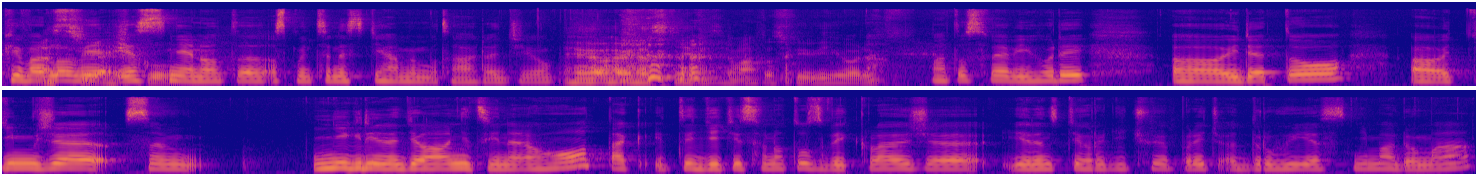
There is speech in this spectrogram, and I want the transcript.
kivadlově, jasně, no to aspoň se nestíháme moc hádat, že jo? Jo, jasně, má to své výhody. Má to své výhody. Uh, jde to uh, tím, že jsem nikdy nedělala nic jiného, tak i ty děti jsou na to zvyklé, že jeden z těch rodičů je pryč a druhý je s nima doma.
